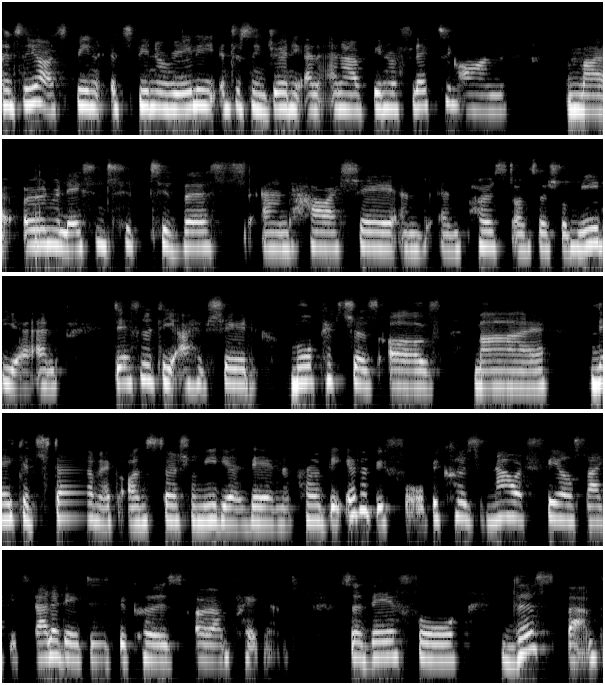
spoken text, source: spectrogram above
And so yeah it's been it's been a really interesting journey and, and i've been reflecting on my own relationship to this and how i share and and post on social media and definitely i have shared more pictures of my naked stomach on social media than probably ever before because now it feels like it's validated because oh i'm pregnant. So therefore this bump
